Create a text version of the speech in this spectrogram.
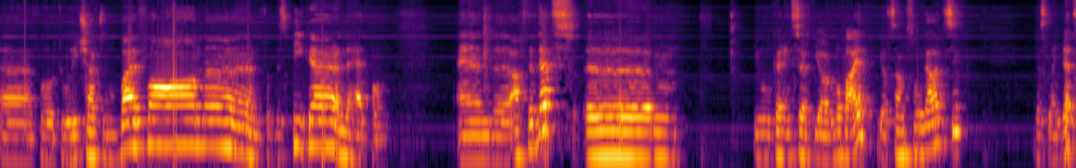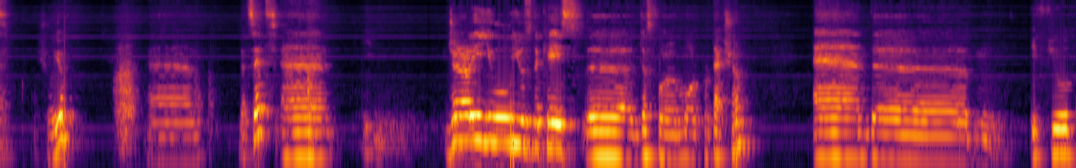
uh, for to recharge the mobile phone uh, and for the speaker and the headphone. And uh, after that um, you can insert your mobile your Samsung Galaxy just like that I'll show you. And that's it. And generally you use the case uh, just for more protection and uh, if you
